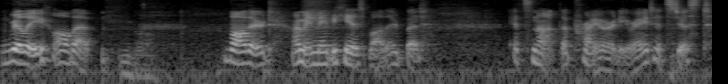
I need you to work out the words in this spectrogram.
really all that bothered. I mean, maybe he is bothered, but it's not the priority, right? It's just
